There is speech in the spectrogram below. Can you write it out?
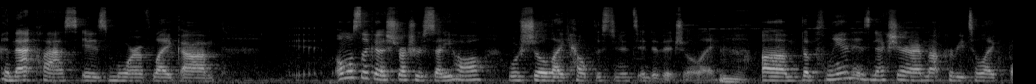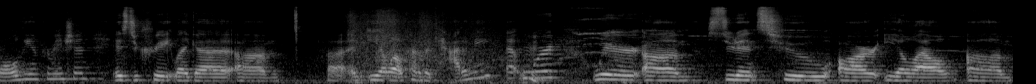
And that class is more of like, um, almost like a structured study hall where she'll like help the students individually. Mm-hmm. Um, the plan is next year, and I'm not privy to like all the information, is to create like a um, uh, an ELL kind of academy at mm-hmm. Warde where um, students who are ELL um,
